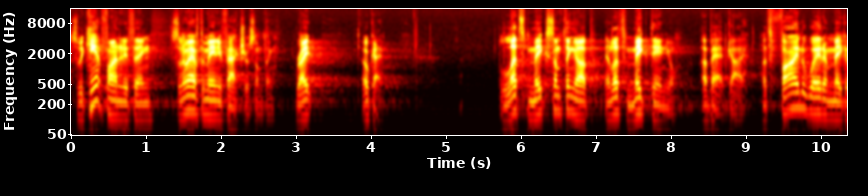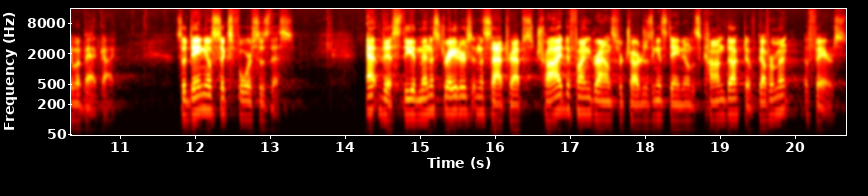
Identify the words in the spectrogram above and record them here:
So we can't find anything, so now we have to manufacture something, right? Okay. Let's make something up and let's make Daniel a bad guy. Let's find a way to make him a bad guy. So Daniel 6 4 says this at this, the administrators and the satraps tried to find grounds for charges against Daniel in his conduct of government affairs,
